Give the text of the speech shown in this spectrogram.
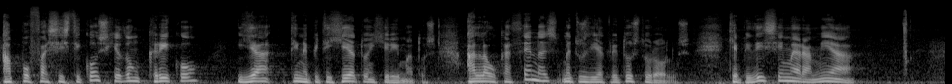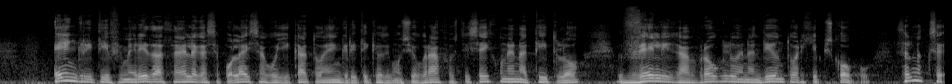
αποφασιστικό σχεδόν κρίκο για την επιτυχία του εγχειρήματος. Αλλά ο καθένας με τους διακριτούς του ρόλους. Και επειδή σήμερα μία έγκριτη εφημερίδα, θα έλεγα σε πολλά εισαγωγικά το έγκριτη και ο δημοσιογράφος της έχουν ένα τίτλο «Βέλη Γαβρόγλου εναντίον του Αρχιεπισκόπου». Θέλω να, ξε,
